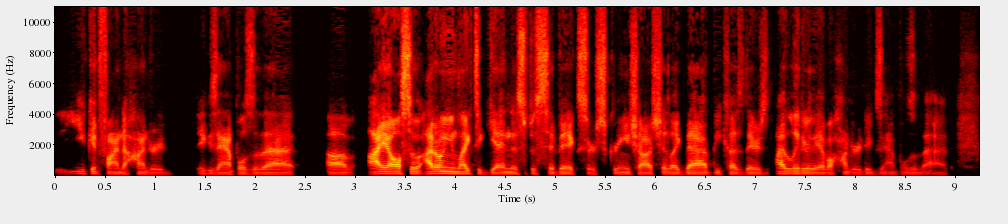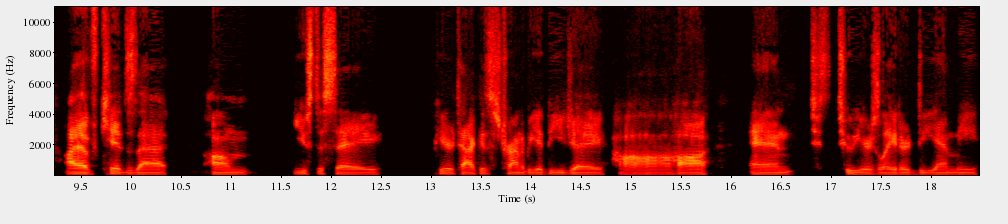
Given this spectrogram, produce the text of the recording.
you could find a hundred examples of that. Uh, I also I don't even like to get into specifics or screenshot shit like that because there's I literally have a hundred examples of that. I have kids that um, used to say Peter Tack is trying to be a DJ, ha ha ha ha, and t- two years later DM me,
